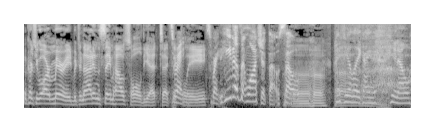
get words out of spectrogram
of course you are married, but you're not in the same household yet, That's right. technically. That's right. He doesn't watch it though, so Uh-huh. I feel like I, you know,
